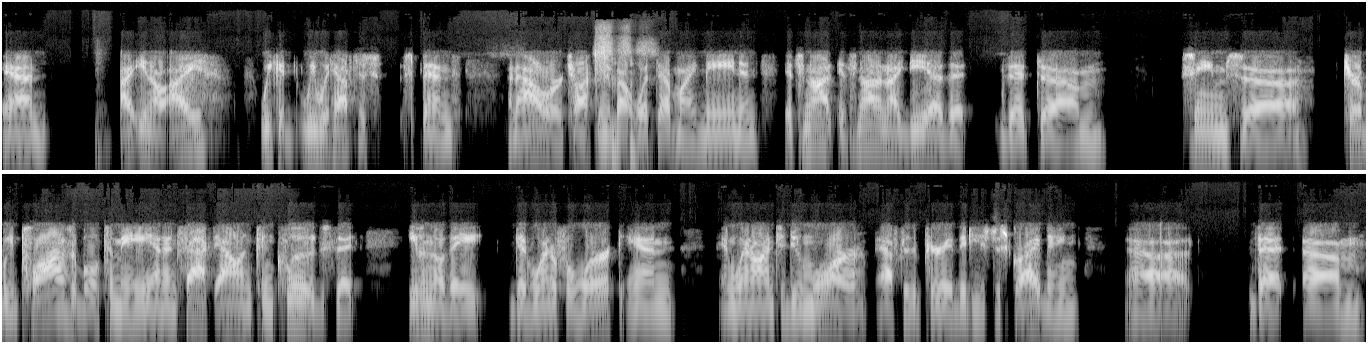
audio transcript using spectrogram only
and I, you know, I we could we would have to spend an hour talking about what that might mean, and it's not it's not an idea that that um, seems uh, terribly plausible to me. And in fact, Alan concludes that even though they did wonderful work and and went on to do more after the period that he's describing. Uh, that um,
